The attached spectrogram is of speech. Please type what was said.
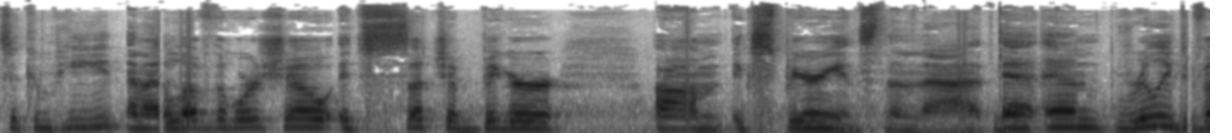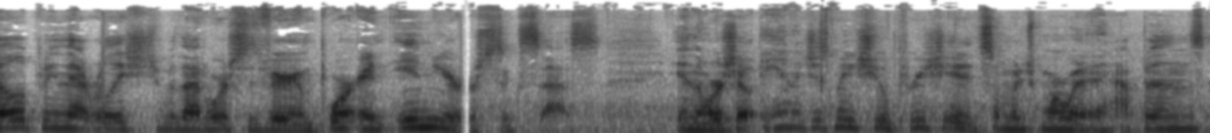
to compete and I love the horse show, it's such a bigger um, experience than that. And, and really developing that relationship with that horse is very important in your success in the horse show. And it just makes you appreciate it so much more when it happens.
